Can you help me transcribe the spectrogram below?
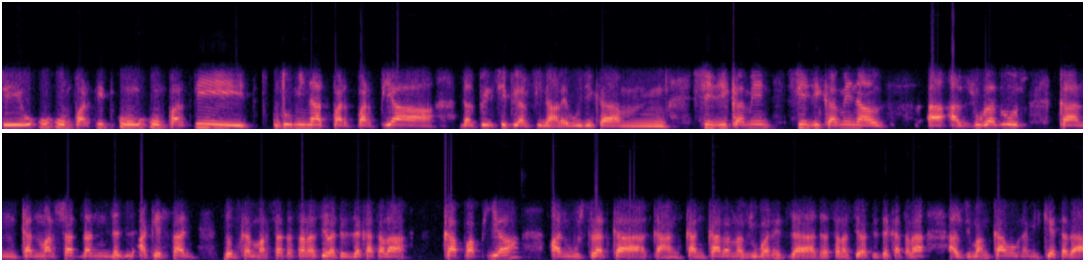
Sí, un, un partit, un, un partit dominat per, per Pià del principi al final. Eh? Vull dir que um, físicament, físicament els, els jugadors que han, que han marxat aquest any, doncs que han marxat a Sant Esteve de Català cap a Pià, han mostrat que, que, que encara en els jovenets de, de Sant Esteve de Català els mancava una miqueta de,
